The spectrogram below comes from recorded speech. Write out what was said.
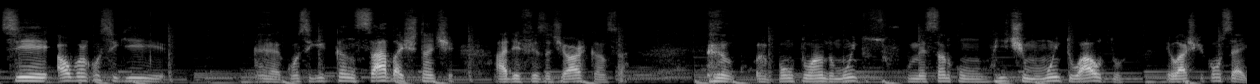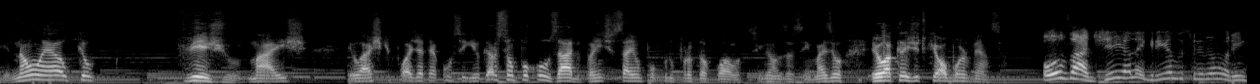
Se Auburn conseguir é, conseguir cansar bastante a defesa de Arkansas, pontuando muito, começando com um ritmo muito alto, eu acho que consegue. Não é o que eu vejo, mas eu acho que pode até conseguir. Eu quero ser um pouco ousado para a gente sair um pouco do protocolo, digamos assim. Mas eu, eu acredito que o Auburn vença. Ousadia e alegria do Silvio Amorim.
